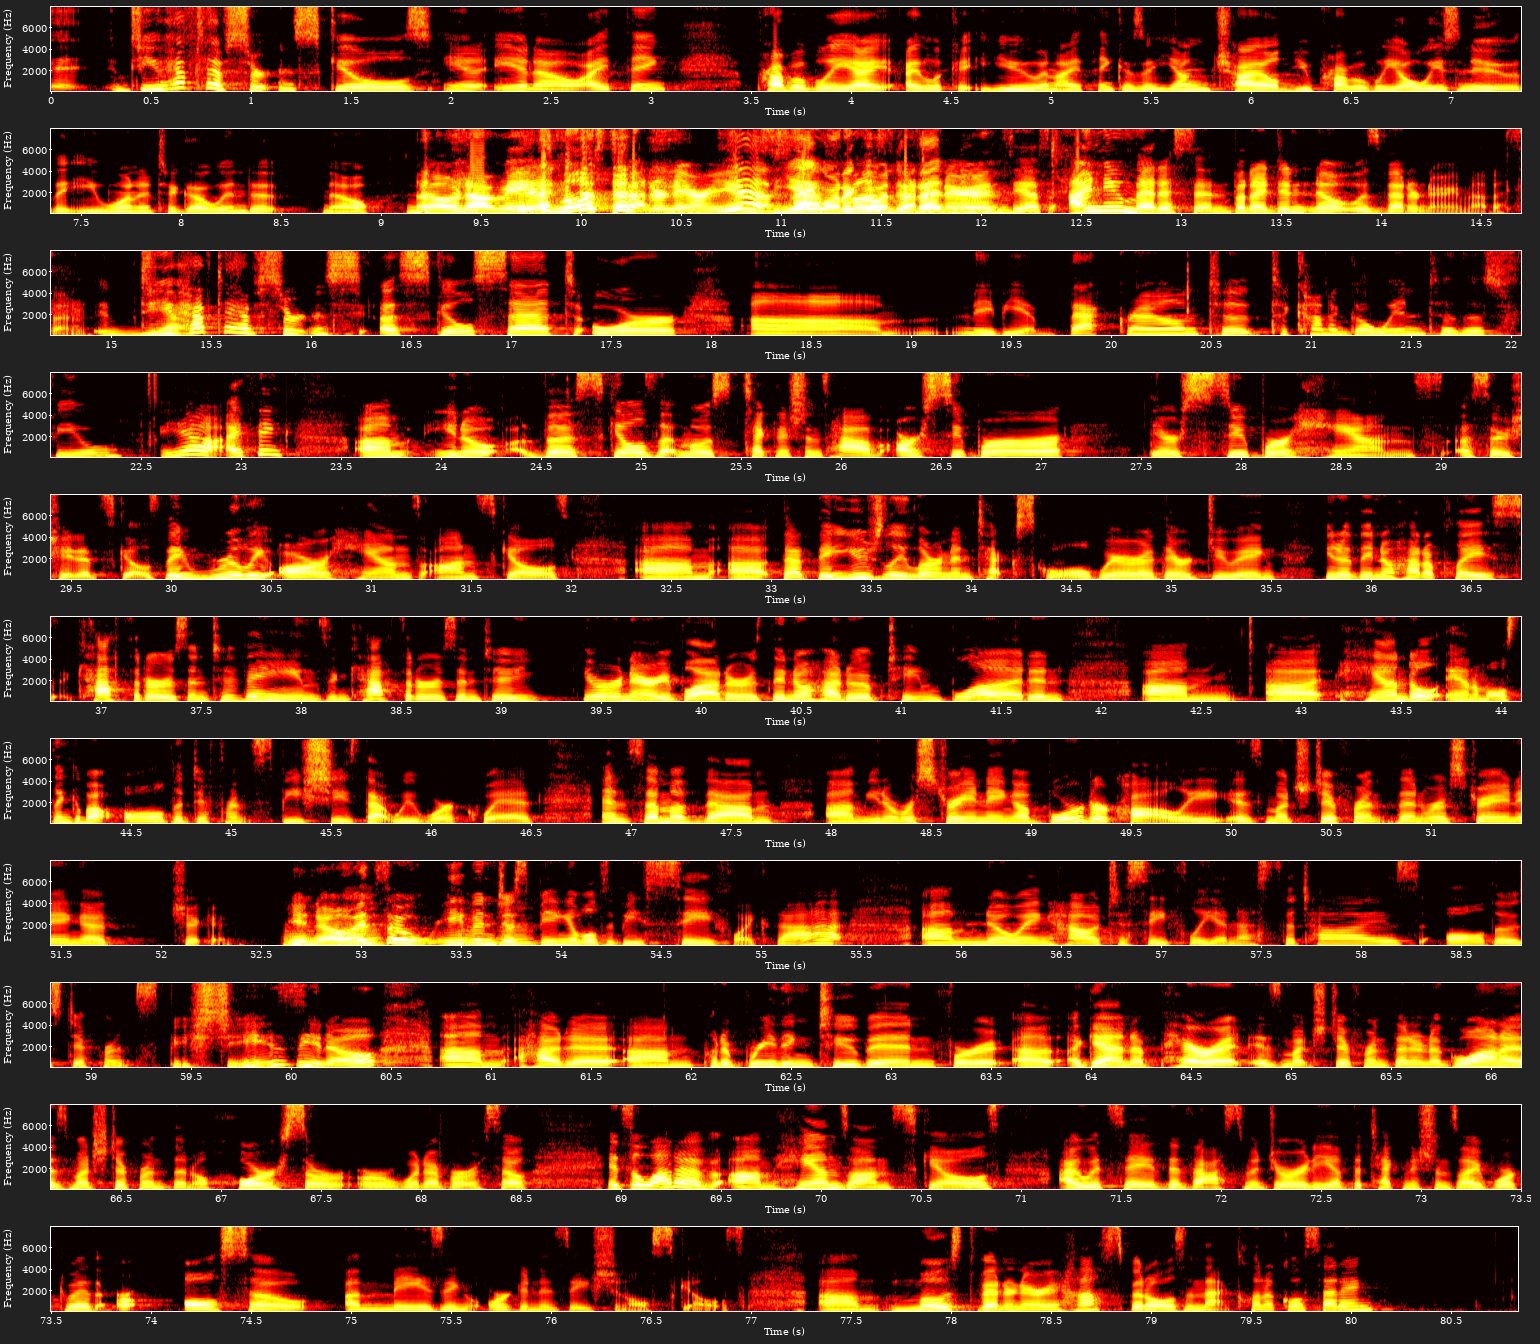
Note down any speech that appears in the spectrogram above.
Uh, do you have to have certain skills? You, you know, I think probably I, I, look at you and I think as a young child, you probably always knew that you wanted to go into, no? No, not me. most veterinarians, yes, yes they want to go into veterinarians, yes. I knew medicine, but I didn't know it was veterinary medicine. Do you have to have certain a skill set or um, maybe a background to, to kind of go into this field? Yeah, I think, um, you know, the skills that most technicians have are super they're super hands associated skills. They really are hands on skills um, uh, that they usually learn in tech school where they're doing, you know, they know how to place catheters into veins and catheters into urinary bladders. They know how to obtain blood and um, uh, handle animals. Think about all the different species that we work with. And some of them, um, you know, restraining a border collie is much different than restraining a chicken, you mm-hmm. know? And so even mm-hmm. just being able to be safe like that um, knowing how to safely anesthetize all those different species, you know, um, how to um, put a breathing tube in for, uh, again, a parrot is much different than an iguana, is much different than a horse or, or whatever. So it's a lot of um, hands-on skills. I would say the vast majority of the technicians I've worked with are also amazing organizational skills. Um, most veterinary hospitals in that clinical setting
